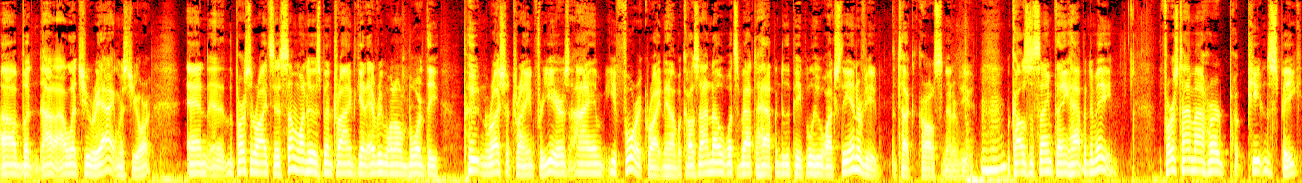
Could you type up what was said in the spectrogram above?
Uh, but I'll, I'll let you react, Mr. York. And uh, the person writes as someone who has been trying to get everyone on board the Putin Russia train for years, I am euphoric right now because I know what's about to happen to the people who watch the interview, the Tucker Carlson interview, mm-hmm. because the same thing happened to me. The first time I heard P- Putin speak,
